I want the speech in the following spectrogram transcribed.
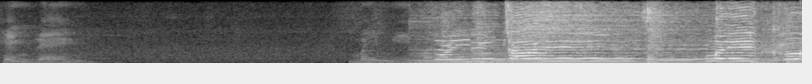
แข็งแรง ไม่มีมะไฟเร็งในใจไม่เคย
